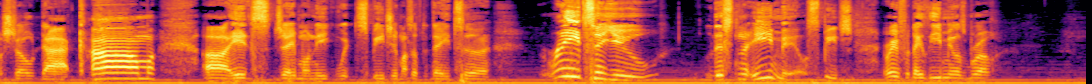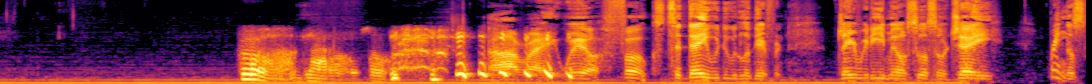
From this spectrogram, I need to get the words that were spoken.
BossmanRadioShow.com. Uh, it's Jae Monique with Speech and myself today to read to you listener emails. Speech, ready for today's emails, bro? Oh God, I hope so. All right. Well, folks, today we do a little different. Jae read emails to us. So, Jae, bring us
